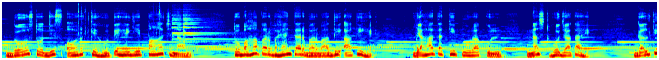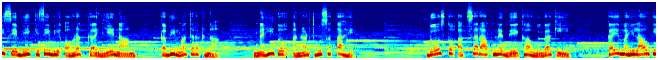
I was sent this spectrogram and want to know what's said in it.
दोस्तों जिस औरत के होते हैं ये पाँच नाम तो वहाँ पर भयंकर बर्बादी आती है। यहाँ तक कि पूरा कुल नष्ट हो जाता है। गलती से भी किसी भी औरत का ये नाम कभी मत रखना, नहीं तो अनर्थ हो सकता है। दोस्तों, अक्सर आपने देखा होगा कि कई महिलाओं के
